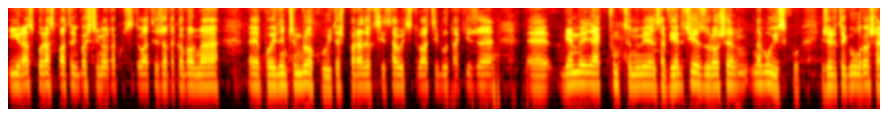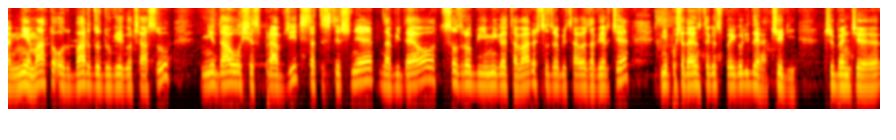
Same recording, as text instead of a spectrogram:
i raz po raz Patryk właśnie miał taką sytuację, że atakował na e, pojedynczym bloku i też paradoks tej całej sytuacji był taki, że e, wiemy jak funkcjonuje zawiercie z Uroszem na boisku. Jeżeli tego Urosza nie ma, to od bardzo długiego czasu nie dało się sprawdzić statystycznie na wideo, co zrobi Miguel Tavares, co zrobi całe zawiercie, nie posiadając tego swojego lidera, czyli czy będzie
